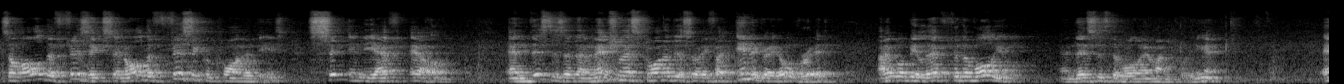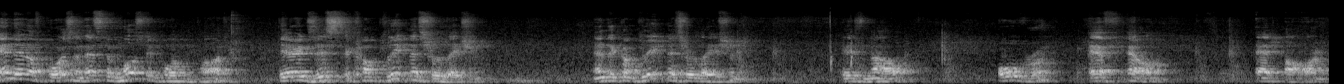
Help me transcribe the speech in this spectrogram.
So all the physics and all the physical quantities sit in the FL, and this is a dimensionless quantity, so if I integrate over it, I will be left with a volume. And this is the volume I'm putting in. And then, of course, and that's the most important part, there exists a completeness relation. And the completeness relation is now over FL at R,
